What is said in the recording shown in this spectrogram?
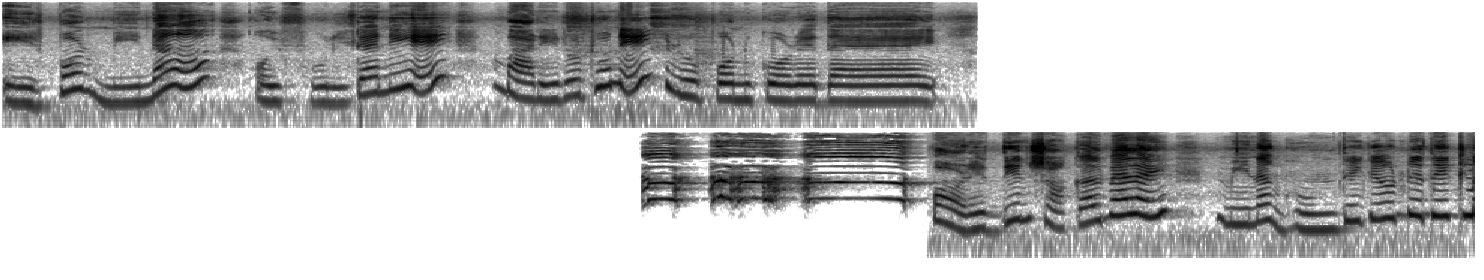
এরপর মিনা ওই ফুলটা নিয়ে বাড়ির উঠোনে রোপণ করে দেয়। পরের দিন সকালবেলায় মিনা ঘুম থেকে উঠে দেখল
